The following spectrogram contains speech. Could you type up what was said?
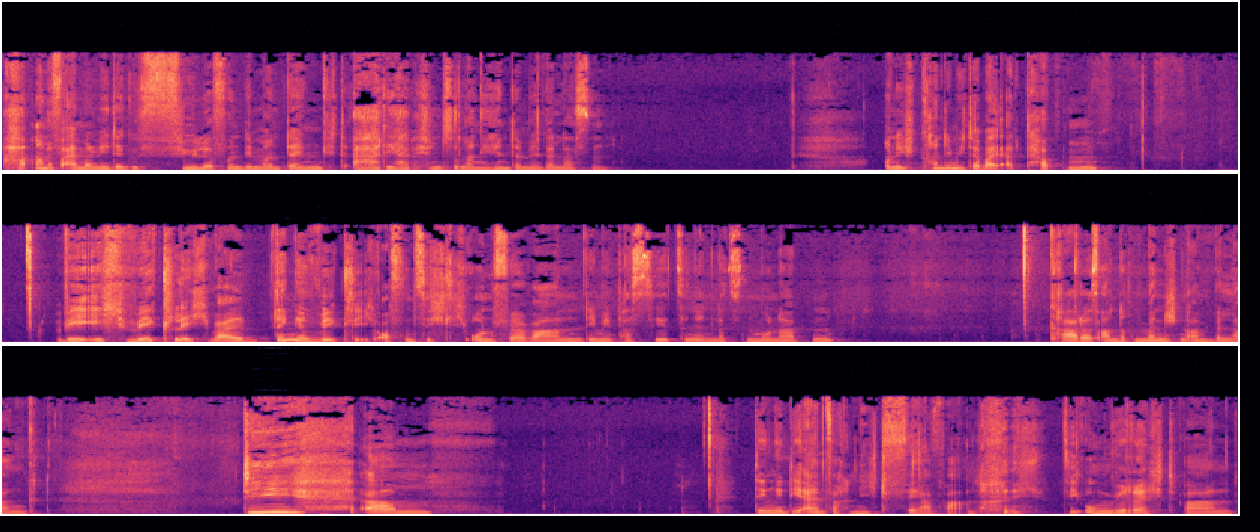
hat man auf einmal wieder Gefühle, von denen man denkt, ah, die habe ich schon so lange hinter mir gelassen. Und ich konnte mich dabei ertappen, wie ich wirklich, weil Dinge wirklich offensichtlich unfair waren, die mir passiert sind in den letzten Monaten, gerade was andere Menschen anbelangt, die ähm, Dinge, die einfach nicht fair waren, die ungerecht waren,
